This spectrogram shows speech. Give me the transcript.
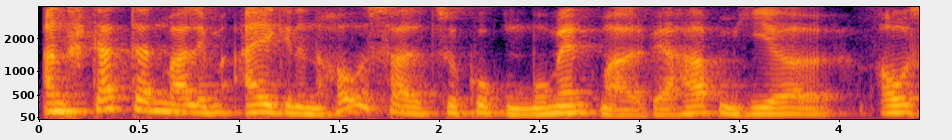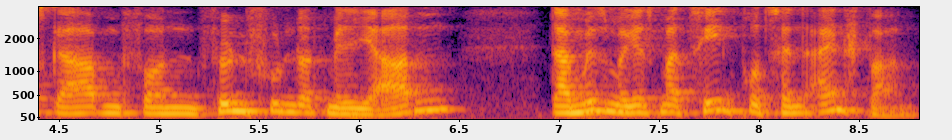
Anstatt dann mal im eigenen Haushalt zu gucken, Moment mal, wir haben hier Ausgaben von 500 Milliarden, da müssen wir jetzt mal 10% einsparen.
